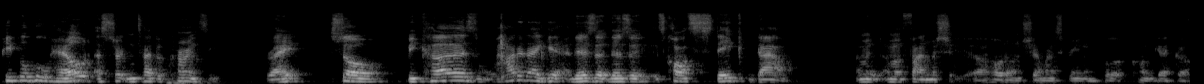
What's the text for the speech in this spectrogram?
people who held a certain type of currency, right? So because how did I get there's a there's a it's called stake DAO. I'm gonna, I'm gonna find my uh, hold on, share my screen and pull up CoinGecko.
